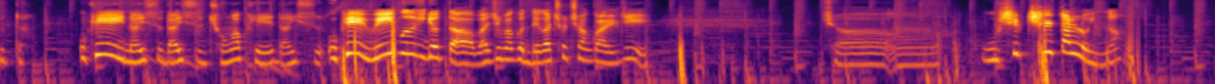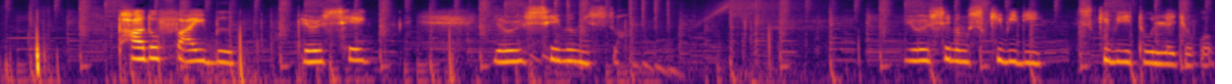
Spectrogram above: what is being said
됐다. 오케이 나이스 나이스 정확해 나이스 오케이 웨이브 이겼다 마지막은 내가 처치한 거 알지? 자 어, 57달러 있나? 파도 5 13 13명 있어 13명 스키비디 스키비디 돌래 저거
